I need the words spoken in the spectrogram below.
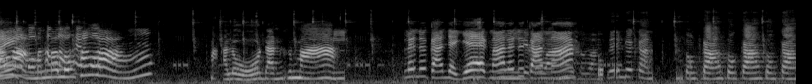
ข้างหลัง มันมาลงข้างหลัง ฮัลโหลดันขึ้นมา เล่นด้วยกันอย่าแยกนะ เล่นด้วยกันนะ เล่นด้วยกัน ตรงกลางตรงกลางตรงกลาง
